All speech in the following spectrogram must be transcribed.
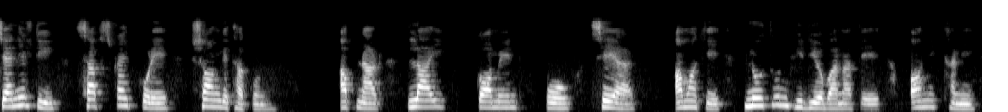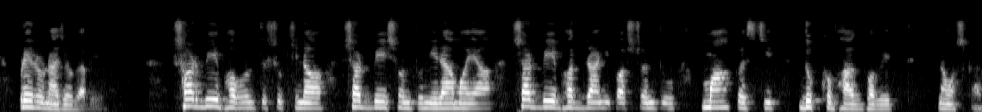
চ্যানেলটি সাবস্ক্রাইব করে সঙ্গে থাকুন। আপনার লাইক কমেন্ট ও শেয়ার আমাকে নতুন ভিডিও বানাতে অনেকখানি প্রেরণা যোগাবে। সর্বে ভবন্তু সুখিন, সর্বে সন্তু নিরাময়া, সর্বে ভদ্রাণী পশ্যন্তু মা কশ্চিৎ দুঃখ ভাগ ভবেত নমস্কার।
